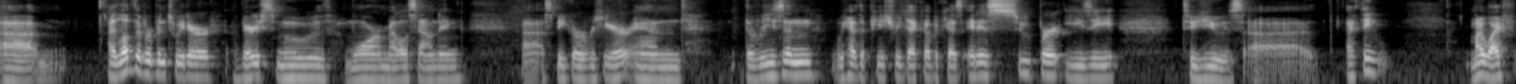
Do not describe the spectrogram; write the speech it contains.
Um, I love the ribbon tweeter, very smooth, warm, mellow sounding uh, speaker over here. And the reason we have the Peachtree Decco because it is super easy to use. Uh, I think my wife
